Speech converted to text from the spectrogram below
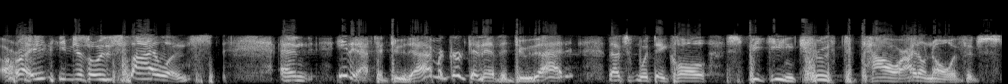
All right, he just was silence. And he didn't have to do that. McGuirk didn't have to do that. That's what they call speaking truth to power. I don't know if it's,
